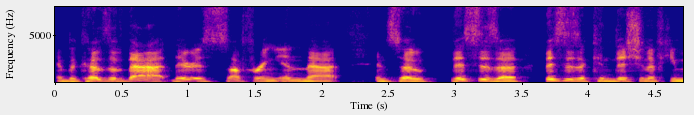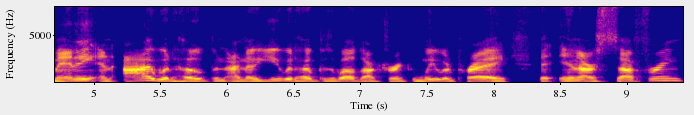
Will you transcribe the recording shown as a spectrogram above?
And because of that, there is suffering in that. And so this is a this is a condition of humanity. And I would hope, and I know you would hope as well, Dr. Rick, and we would pray that in our suffering,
